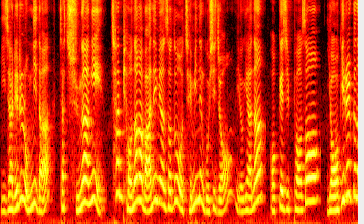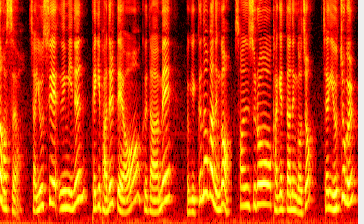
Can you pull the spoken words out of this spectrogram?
이 자리를 옵니다. 자, 중앙이 참 변화가 많으면서도 재밌는 곳이죠. 여기 하나 어깨 짚어서 여기를 끊어갔어요. 자, 요수의 의미는 백이 받을 때요. 그 다음에 여기 끊어가는 거 선수로 가겠다는 거죠. 자, 여기 이쪽을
